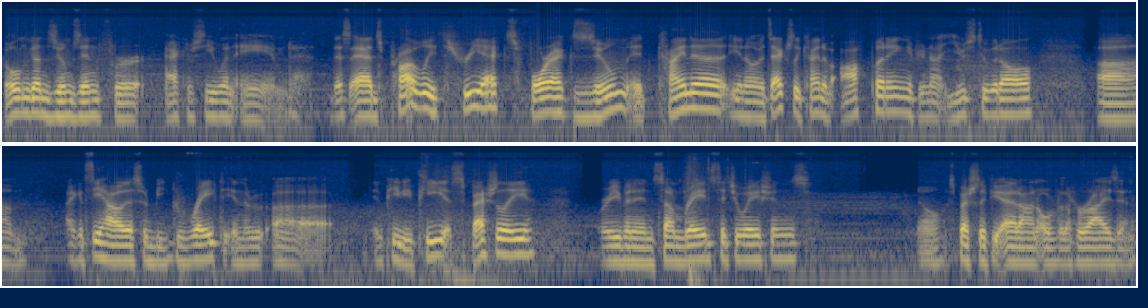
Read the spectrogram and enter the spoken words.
Golden gun zooms in for accuracy when aimed. This adds probably 3x, 4x zoom. It kind of, you know, it's actually kind of off-putting if you're not used to it all. Um, I can see how this would be great in the uh, in PvP, especially or even in some raid situations. You know, especially if you add on over the horizon.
